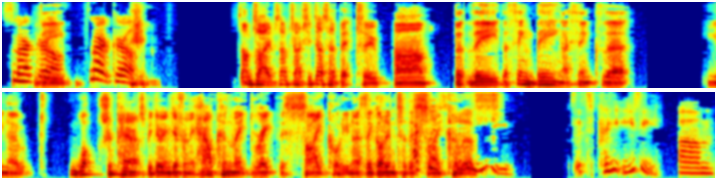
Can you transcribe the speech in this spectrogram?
smart girl, the, smart girl. sometimes, sometimes she does her bit too. Um, but the the thing being, I think that you know what should parents be doing differently? How can they break this cycle? You know, if they got into this Actually, cycle of, easy. it's pretty easy. Um,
